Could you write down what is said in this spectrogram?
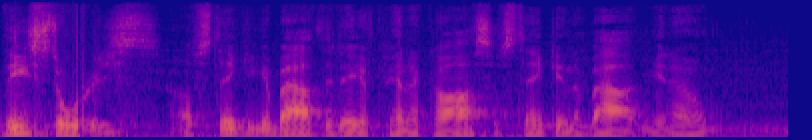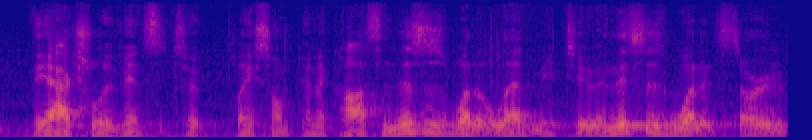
these stories. I was thinking about the day of Pentecost. I was thinking about, you know, the actual events that took place on Pentecost. And this is what it led me to. And this is what it started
